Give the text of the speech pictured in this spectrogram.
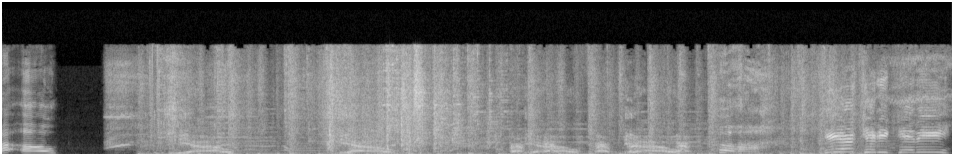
Uh-oh. Meow. Here, kitty kitty.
